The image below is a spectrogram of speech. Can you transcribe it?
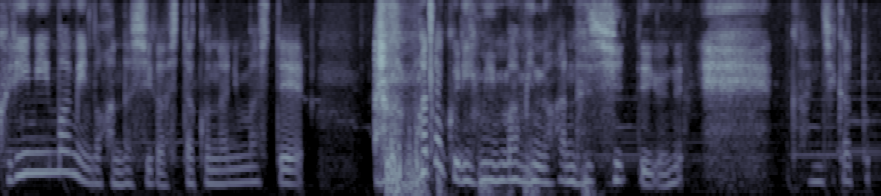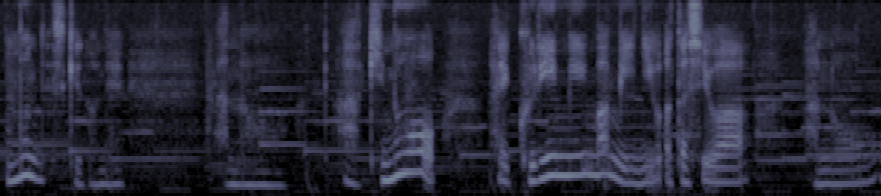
クリーミーマミーの話がしたくなりまして まだクリーミーマミーの話っていうね感じかと思うんですけどねあのあ昨日、はい、クリーミーマミーに私はあの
